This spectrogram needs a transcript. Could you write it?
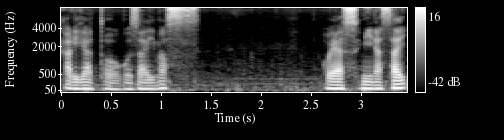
ありがとうございます。おやすみなさい。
